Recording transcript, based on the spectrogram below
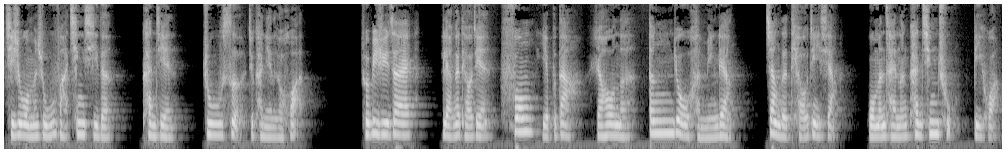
其实我们是无法清晰的看见朱色，就看见那个画。说必须在两个条件：风也不大，然后呢，灯又很明亮，这样的条件下，我们才能看清楚壁画。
